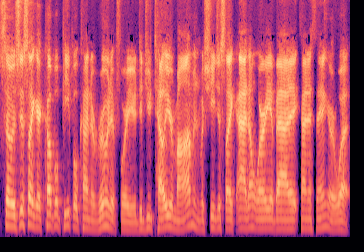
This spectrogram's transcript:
So it's just like a couple people kind of ruined it for you. Did you tell your mom and was she just like, ah, don't worry about it kind of thing or what?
